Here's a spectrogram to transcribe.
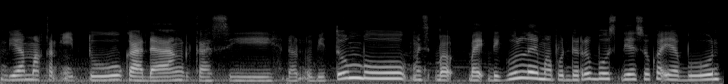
Dia makan itu kadang dikasih daun ubi tumbuk baik digulai maupun direbus. Dia suka ya bun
